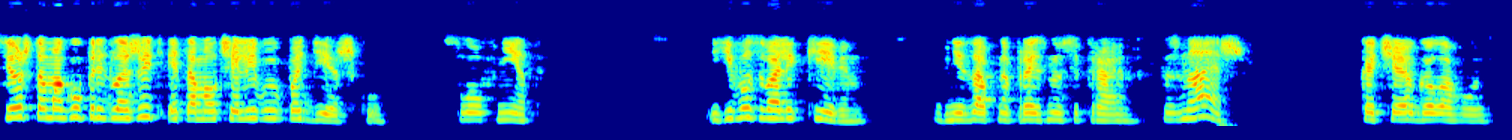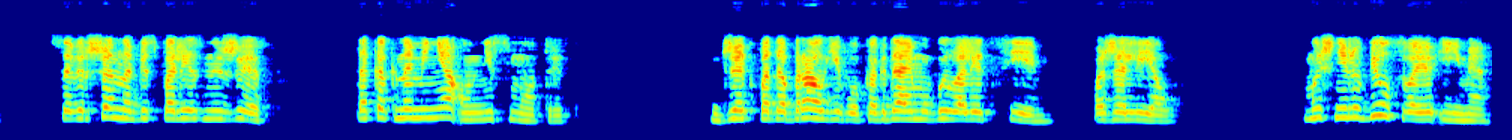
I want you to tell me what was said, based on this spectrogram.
Все, что могу предложить, это молчаливую поддержку. Слов нет. Его звали Кевин, внезапно произносит Райан. Знаешь? Качаю головой. Совершенно бесполезный жест, так как на меня он не смотрит. Джек подобрал его, когда ему было лет семь. Пожалел. Мыш не любил свое имя,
